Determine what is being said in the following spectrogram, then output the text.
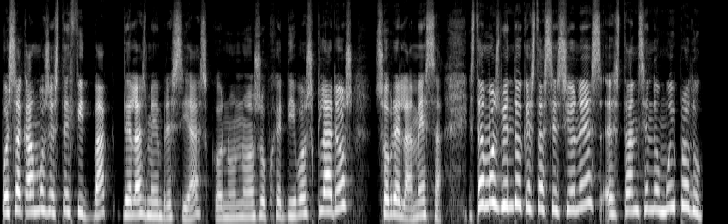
pues sacamos este feedback de las membresías con unos objetivos claros sobre la mesa. Estamos viendo que estas sesiones están siendo muy productivas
